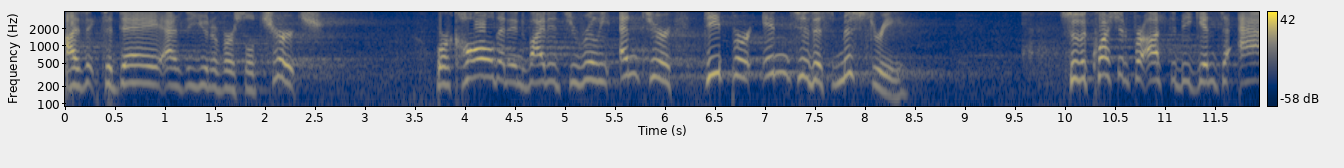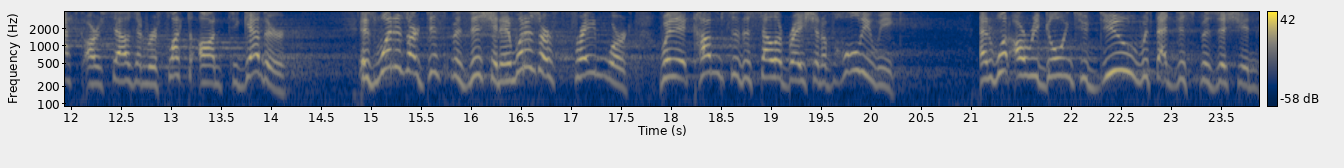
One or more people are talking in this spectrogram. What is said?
I think today, as the universal church, we're called and invited to really enter deeper into this mystery. So, the question for us to begin to ask ourselves and reflect on together is what is our disposition and what is our framework when it comes to the celebration of Holy Week? And what are we going to do with that disposition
